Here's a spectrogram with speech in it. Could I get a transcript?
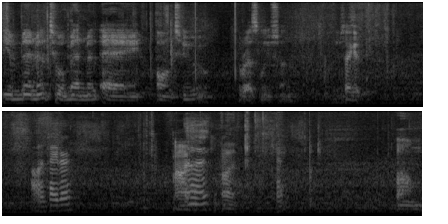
the amendment to Amendment A onto the resolution. Second. All in favor? Aye. Aye. Okay. Um,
